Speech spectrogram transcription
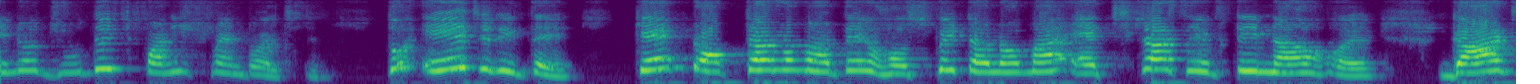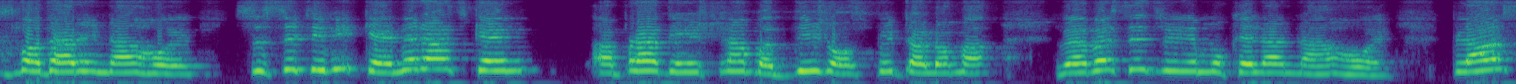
એનો જુદી જ પનિશમેન્ટ હોય છે. તો એ જ રીતે કેમ ડોક્ટરો માટે હોસ્પિટલોમાં એક્સ્ટ્રા સેફટી ના હોય ગાર્ડ્સ વધારે ના હોય સીસીટીવી કેમેરાઝ કેમ આપણા દેશના બધી જ હોસ્પિટલોમાં વ્યવસ્થિત રીતે મૂકેલા ના હોય. પ્લસ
